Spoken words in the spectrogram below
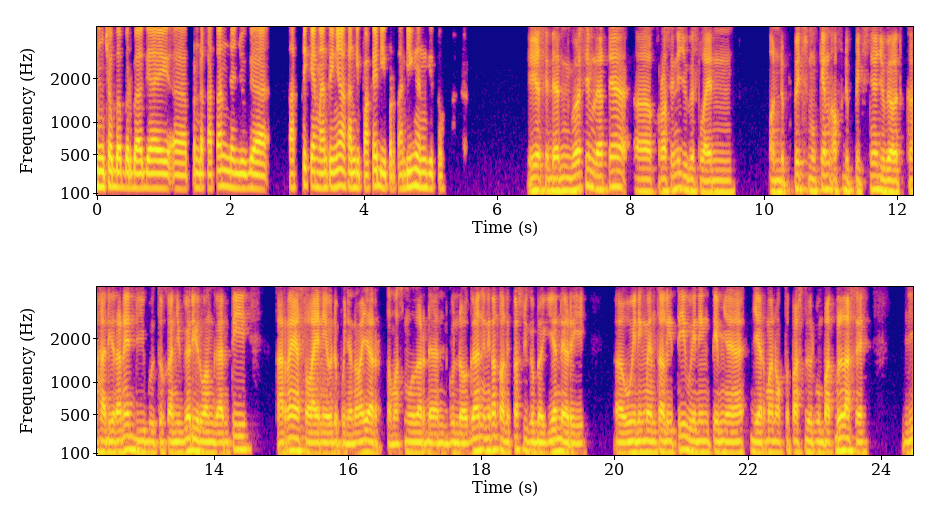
mencoba berbagai eh, pendekatan dan juga taktik yang nantinya akan dipakai di pertandingan gitu. Iya sih, dan gue sih melihatnya eh, Kroos ini juga selain on the pitch, mungkin off the pitch-nya juga kehadirannya dibutuhkan juga di ruang ganti. Karena ya selain ya udah punya Neuer, Thomas Muller, dan Gundogan, ini kan Toni Kroos juga bagian dari eh, winning mentality, winning timnya Jerman waktu pas 2014 ya. Jadi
